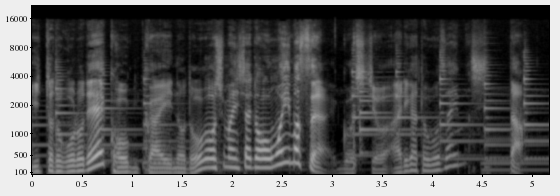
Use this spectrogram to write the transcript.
いったところで、今回の動画をおしまいにしたいと思います。ご視聴ありがとうございました。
